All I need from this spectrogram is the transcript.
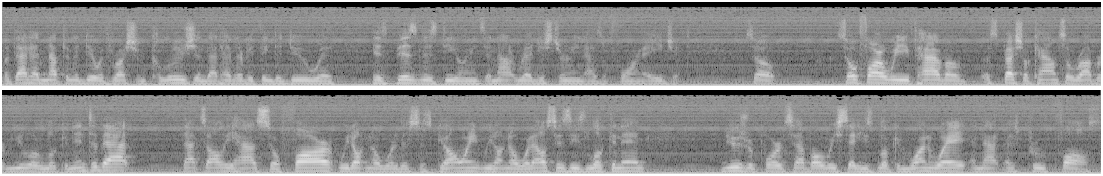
but that had nothing to do with Russian collusion. That had everything to do with his business dealings and not registering as a foreign agent. So, so far we have a, a special counsel, Robert Mueller, looking into that. That's all he has so far. We don't know where this is going. We don't know what else is he's looking in. News reports have always said he's looking one way, and that has proved false.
